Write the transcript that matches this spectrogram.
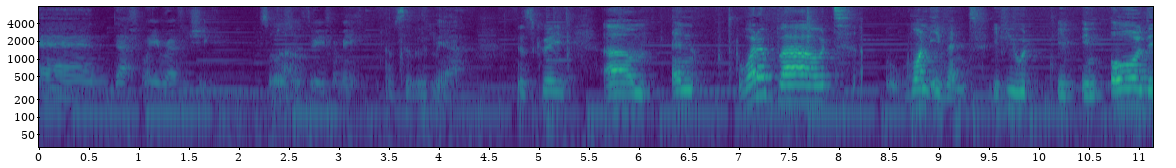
and definitely refugee. So those are Wow. the three for me. Absolutely. Yeah. That's great. Um, and what about one event? If you would, if in all the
